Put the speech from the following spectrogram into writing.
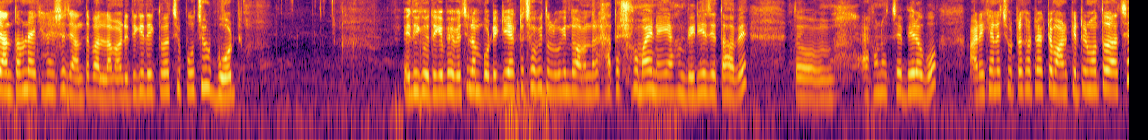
জানতাম না, এখানে এসে জানতে পারলাম। আর এদিকে দেখতে পাচ্ছি প্রচুর বোর্ড এদিকে ওদিকে ভেবেছিলাম বোটে গিয়ে একটা ছবি তুলবো, কিন্তু আমাদের হাতে সময় নেই, এখন বেরিয়ে যেতে হবে। তো এখন হচ্ছে বেরোবো। আর এখানে ছোট্টখাটো একটা মার্কেটের মতো আছে,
